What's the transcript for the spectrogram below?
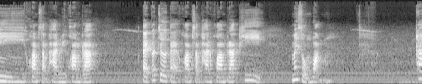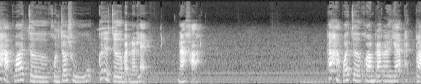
มีความสัมพันธ์มีความรัก แต่ก็เจอแต่ความสัมพันธ์ความรักที่ไม่สมหวัง ถ้าหากว่าเจอคนเจ้าชู้ก็จะเจอแบบนั้นแหละนะคะ หากว่าเจอความรักระยะไกล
